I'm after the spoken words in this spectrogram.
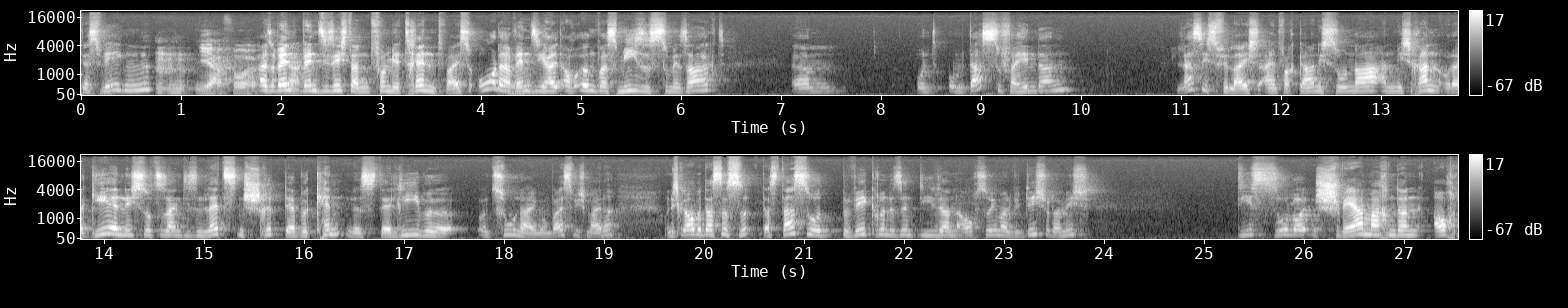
Deswegen, Ja, voll. also wenn, ja. wenn sie sich dann von mir trennt, weißt du, oder wenn sie halt auch irgendwas Mieses zu mir sagt, ähm, und um das zu verhindern, lasse ich es vielleicht einfach gar nicht so nah an mich ran oder gehe nicht sozusagen diesen letzten Schritt der Bekenntnis, der Liebe und Zuneigung. Weißt du, wie ich meine? Und ich glaube, dass das, dass das so Beweggründe sind, die dann auch so jemand wie dich oder mich, die es so Leuten schwer machen, dann auch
